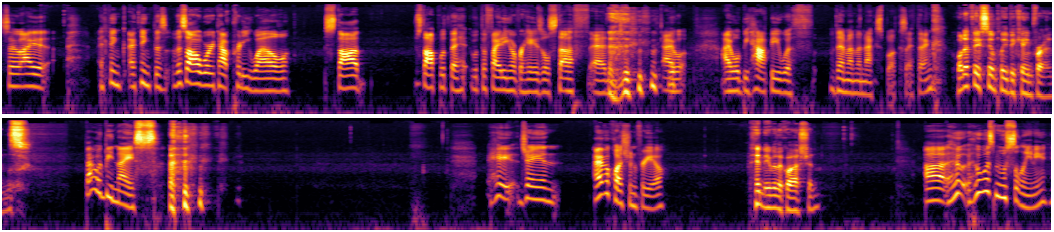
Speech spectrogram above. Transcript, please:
So I, I think I think this this all worked out pretty well. Stop, stop with the with the fighting over Hazel stuff, and I will I will be happy with them in the next books. I think What if they simply became friends? that would be nice. hey, Jane, I have a question for you. Hit me with a question. Uh, who who was Mussolini?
